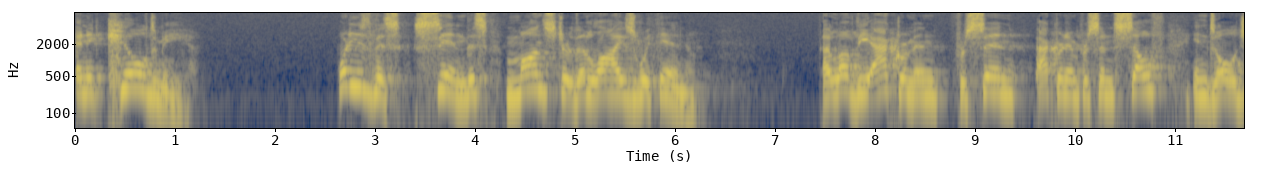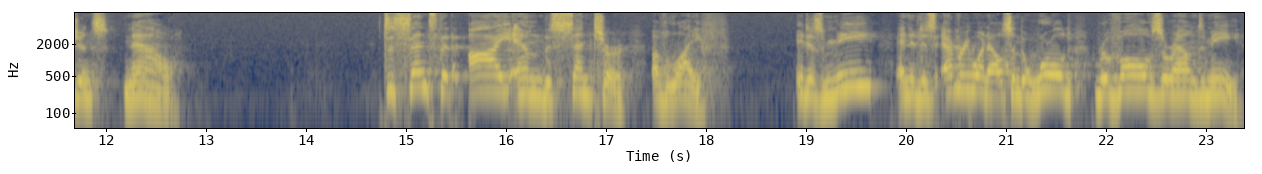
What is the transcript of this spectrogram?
and it killed me. What is this sin, this monster that lies within? I love the acronym for sin, acronym for sin, self-indulgence now. It's a sense that I am the center of life. It is me and it is everyone else, and the world revolves around me.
